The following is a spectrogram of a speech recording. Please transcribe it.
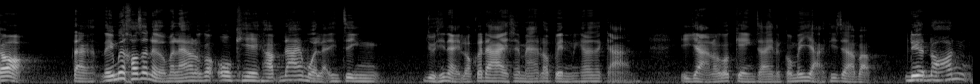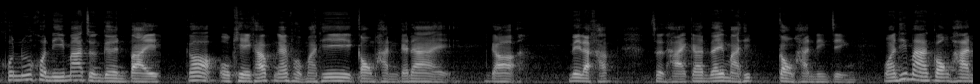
ก็แต่ในเมื่อเขาเสนอมาแล้วเราก็โอเคครับได้หมดแหละจริง ๆ อยู่ที่ไหนเราก็ได้ใช่ไหมเราเป็นข้าราชการ อีกอย่างเราก็เกรงใจเราก็ไม่อยากที่จะแบบเดือดร้อนคนนู้นคนนี้มากจนเกินไป ก็โอเคครับงั้นผมมาที่กองพันก็ได้ ก็นี่แหละครับ สุดท้ายก็ได้มาที่กองพันจริง ๆ วันที่มากองพัน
